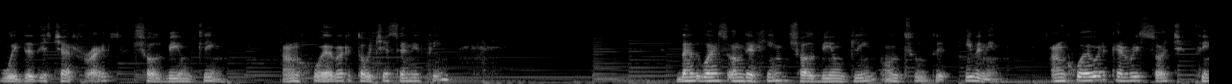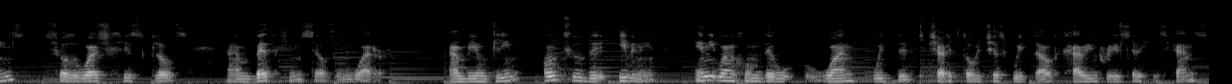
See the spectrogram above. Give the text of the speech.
with the discharge rides shall be unclean, and whoever touches anything that was under him shall be unclean until the evening. And whoever carries such things shall wash his clothes and bathe himself in water, and be unclean until the evening. Anyone whom the one with the discharge touches without having rinsed his hands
